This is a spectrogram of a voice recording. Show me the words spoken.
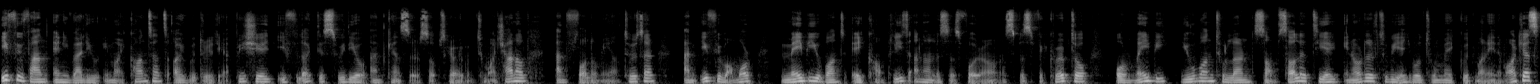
if you found any value in my content i would really appreciate if you like this video and consider subscribing to my channel and follow me on twitter and if you want more maybe you want a complete analysis for your own specific crypto or maybe you want to learn some solid TA in order to be able to make good money in the markets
